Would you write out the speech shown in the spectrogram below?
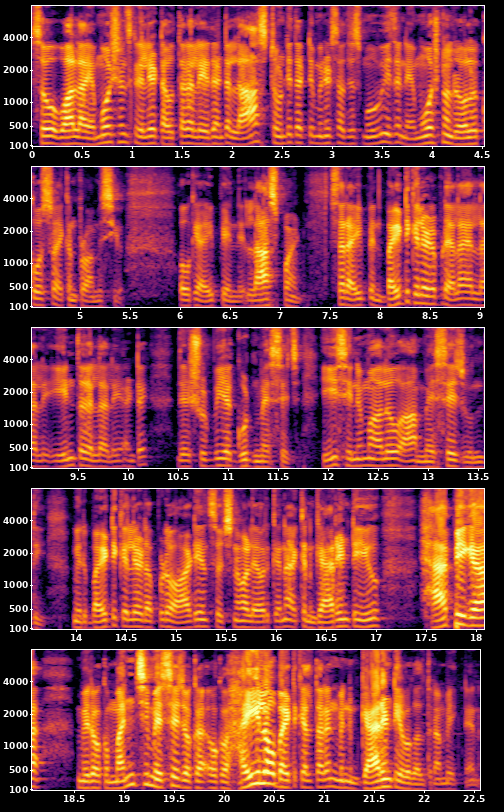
సో వాళ్ళ ఎమోషన్స్కి రిలేట్ అవుతారా లేదంటే last twenty thirty minutes of this movie is an emotional roller coaster I can promise you okay అయిపోయింది. లాస్ట్ పాయింట్ సరే అయిపోయింది. బయటికి వెళ్ళేటప్పుడు ఎలా వెళ్ళాలి? ఏంతో వెళ్ళాలి? అంటే they should be a good message ఈ సినిమాలో ఆ మెసేజ్ ఉంది. మీరు బయటికి వెళ్ళేటప్పుడు ఆడియన్స్ వచ్చిన వాళ్ళు ఎవరికైనా ఐ కెన్ గ్యారంటీ యూ హ్యాపీగా మీరు ఒక మంచి మెసేజ్ ఒక ఒక హైలో బయటకు వెళ్తారని నేను గ్యారంటీ ఇవ్వగలుగుతున్నాను మీకు నేను.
